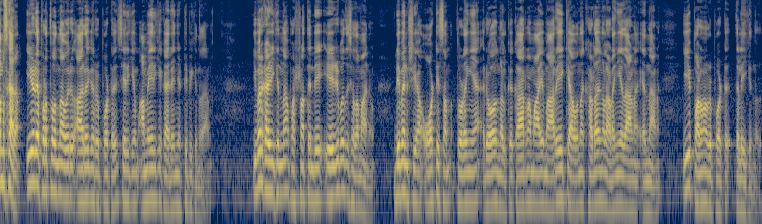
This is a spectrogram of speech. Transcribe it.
നമസ്കാരം. ഈയിടെ പുറത്തു വന്ന ഒരു ആരോഗ്യ റിപ്പോർട്ട് ശരിക്കും അമേരിക്കക്കാരെ ഞെട്ടിപ്പിക്കുന്നതാണ്. ഇവർ കഴിക്കുന്ന ഭക്ഷണത്തിന്റെ എഴുപത് ശതമാനവും ഡിമെൻഷ്യ ഓട്ടിസം തുടങ്ങിയ രോഗങ്ങൾക്ക് കാരണമായി മാറിയേക്കാവുന്ന ഘടകങ്ങൾ അടങ്ങിയതാണ് എന്നാണ് ഈ പഠന റിപ്പോർട്ട് തെളിയിക്കുന്നത്.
